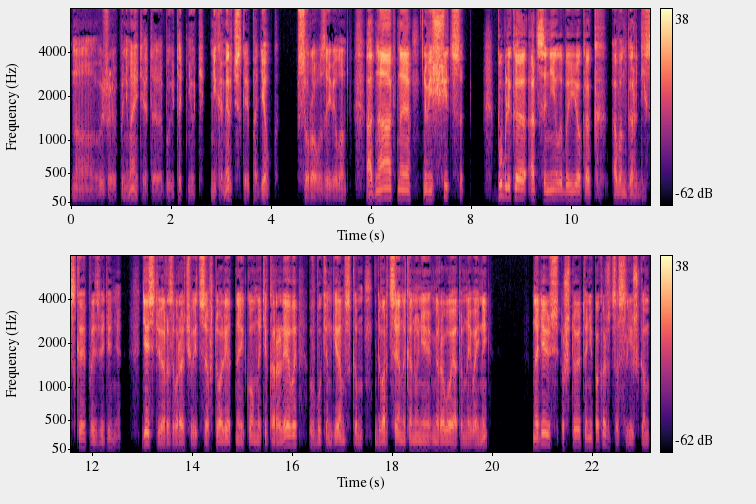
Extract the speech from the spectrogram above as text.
Но вы же понимаете, это будет отнюдь не коммерческая поделка, — сурово заявил он. Одноактная вещица. Публика оценила бы ее как авангардистское произведение. Действие разворачивается в туалетной комнате королевы в Букингемском дворце накануне мировой атомной войны. Надеюсь, что это не покажется слишком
